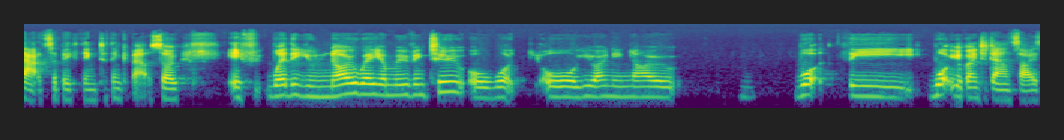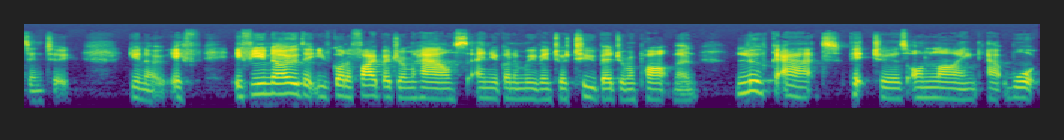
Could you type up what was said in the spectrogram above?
that's a big thing to think about. So, if whether you know where you're moving to or what, or you only know what the what you're going to downsize into, you know, if if you know that you've got a five bedroom house and you're going to move into a two bedroom apartment, look at pictures online at what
